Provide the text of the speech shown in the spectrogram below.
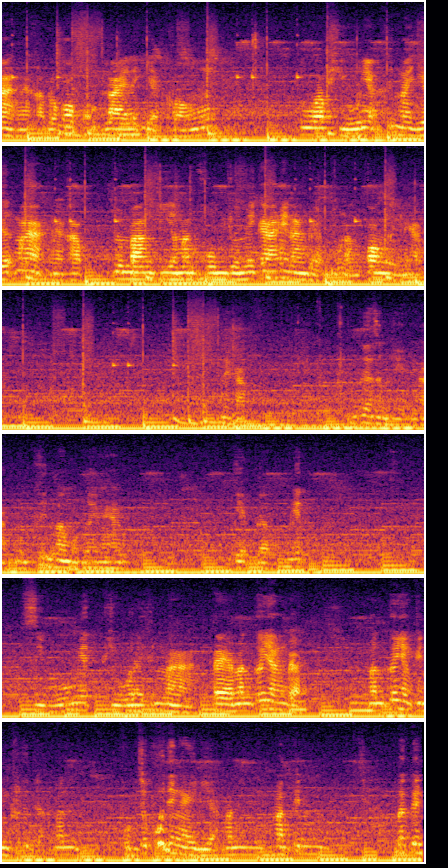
มากนะครับ แล้วก็ขุดรายละเอียดของตัวผิวเนี่ยขึ้นมาเยอะมากนะครับ จนบางทีมันคมจนไม่กล้าให้นางแบบดูหลังกล้องเลยนะครับ นะครับเพื่อนสังเกตนะครับ มันขึ้นมาหมดเลยนะครับ เก็บแบบเม็ดสิวเม็ดผิวอะไรขึ้นมา แต่มันก็ยังแบบ มันก็ยังเป็นพืชอะมันผมจะพูดยังไงดีอะมันมันเป็นมันเป็น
